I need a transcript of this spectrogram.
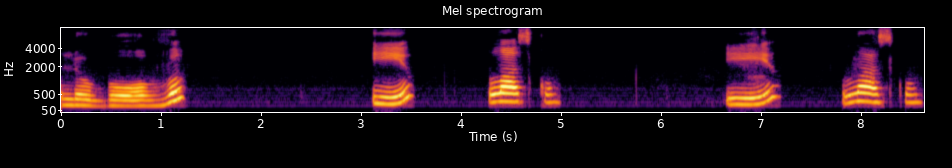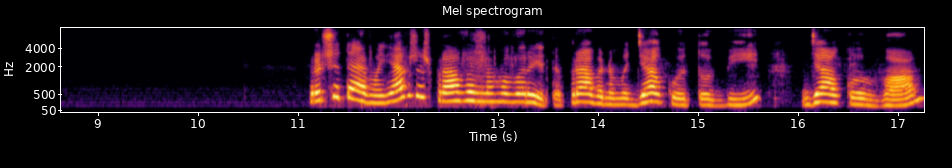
любов і ласку. І ласку. Прочитаємо, як же ж правильно говорити. Правильно ми дякую тобі, дякую вам,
